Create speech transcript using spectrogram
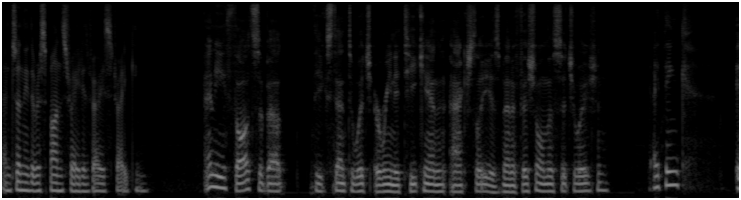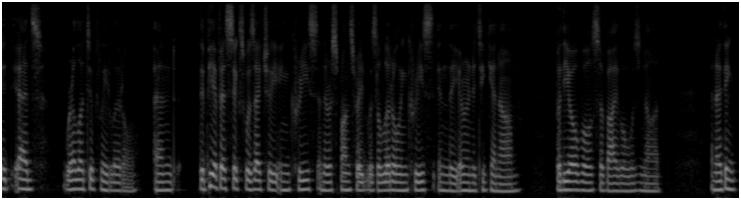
and certainly the response rate is very striking. Any thoughts about the extent to which irinotecan actually is beneficial in this situation? I think it adds relatively little. And the PFS6 was actually increased and the response rate was a little increased in the irinotecan arm, but the overall survival was not. And I think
